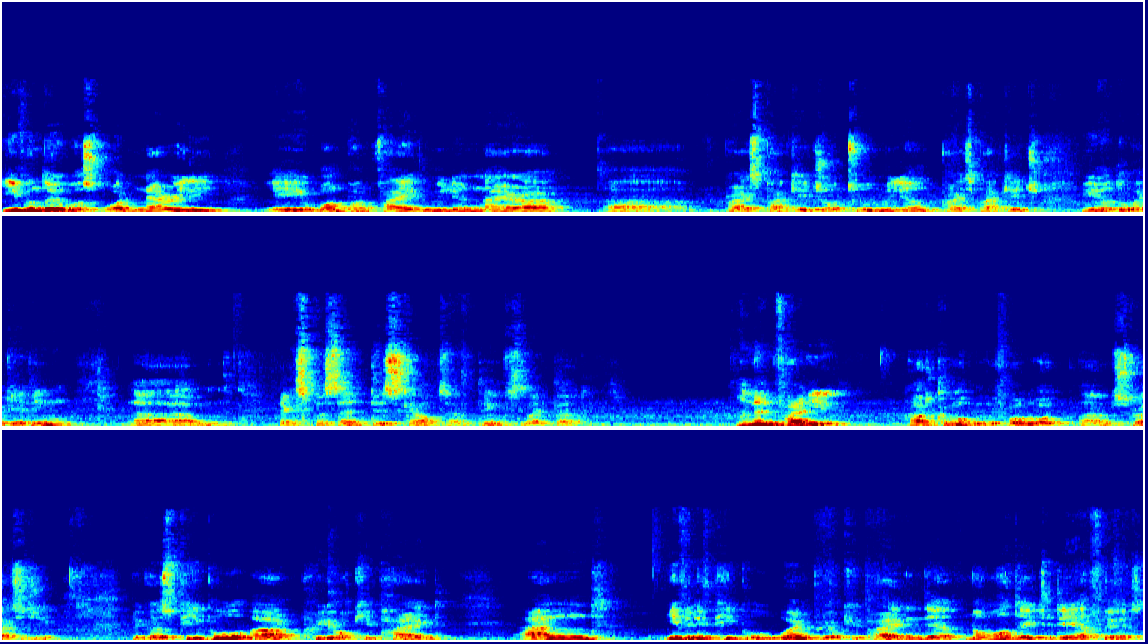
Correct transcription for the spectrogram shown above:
even though it was ordinarily a 1.5 million naira uh, price package or 2 million price package, you know, they were getting um, X percent discounts and things like that. And then finally, how to come up with a follow up um, strategy. Because people are preoccupied, and even if people weren't preoccupied in their normal day to day affairs,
